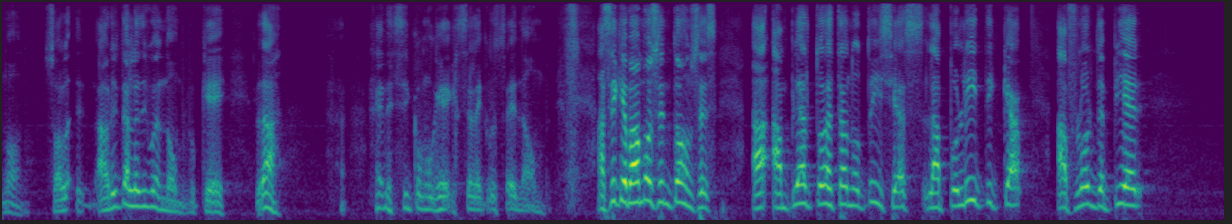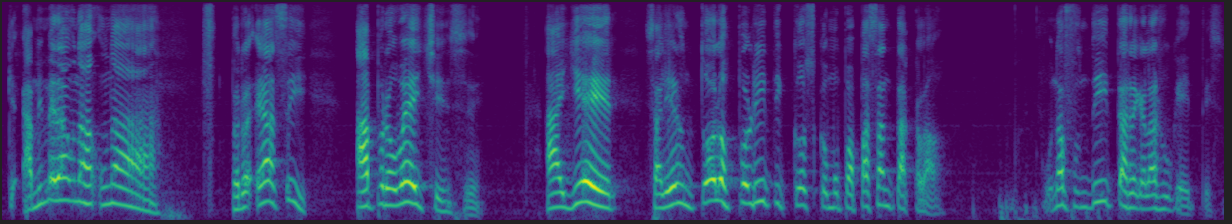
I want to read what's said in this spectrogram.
no, no. ahorita le digo el nombre porque, ¿verdad? Es decir, como que se le cruce el nombre. Así que vamos entonces a ampliar todas estas noticias. La política a flor de piel, que a mí me da una, una, pero es así, aprovechense. Ayer salieron todos los políticos como papá Santa Claus. Una fundita a regalar juguetes.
